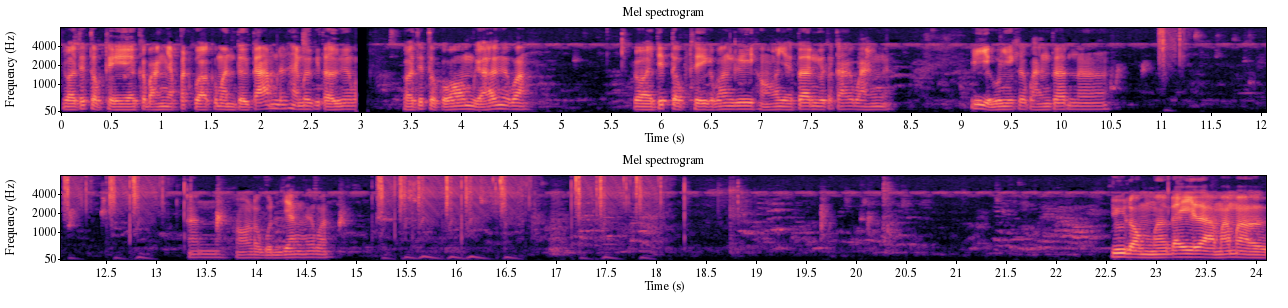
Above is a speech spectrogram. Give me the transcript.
Rồi tiếp tục thì các bạn nhập password của mình từ 8 đến 20 cái tự nha rồi tiếp tục các bạn nha các bạn rồi tiếp tục thì các bạn ghi họ và tên của tất cả các bạn. Ví dụ như các bạn tên ờ, anh, họ là Quỳnh Văn các bạn. Vui lòng ờ, đây là mã mờ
